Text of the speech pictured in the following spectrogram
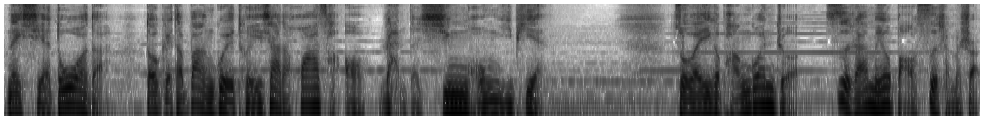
那血多的。都给他半跪腿下的花草染得猩红一片。作为一个旁观者，自然没有宝四什么事儿，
